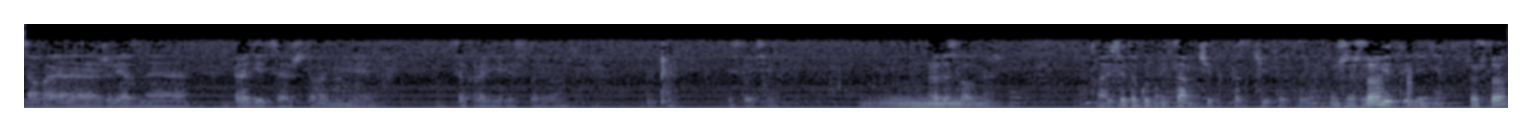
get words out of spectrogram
самая железная традиция, что они сохранили свое источник. М, Родословно. А если такой питамчик торчит, это Что, что? вид или нет? Что, что?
